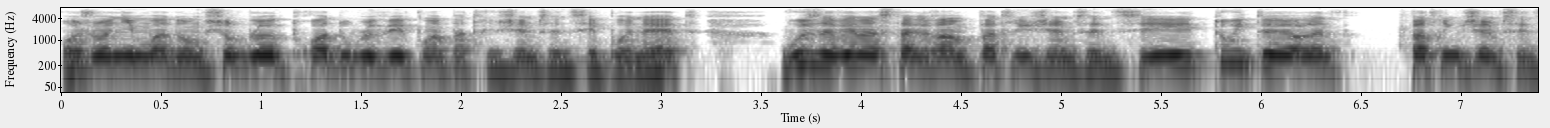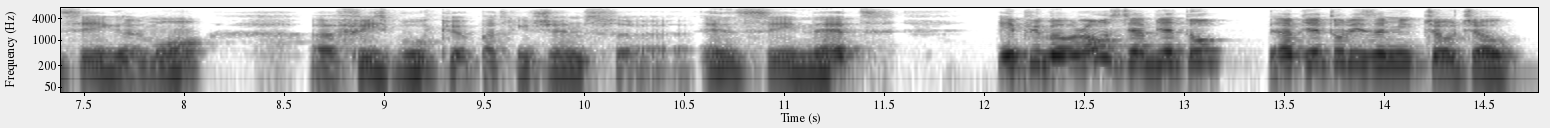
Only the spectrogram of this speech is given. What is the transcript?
Rejoignez-moi donc sur le blog www.patrickjamesnc.net. Vous avez l'Instagram Patrick James NC, Twitter Patrick James NC également, euh, Facebook Patrick James NC net. Et puis bah voilà, on se dit à bientôt. À bientôt les amis. Ciao ciao.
